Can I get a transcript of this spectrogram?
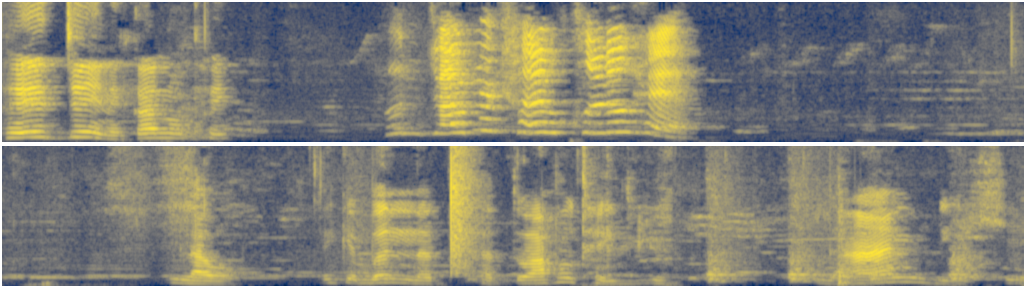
थे जाई ने कानो थे हम जाय में छाय खुलो है लाओ ठीक है बंद न था तो आ थई गयो ज्ञान दिखे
